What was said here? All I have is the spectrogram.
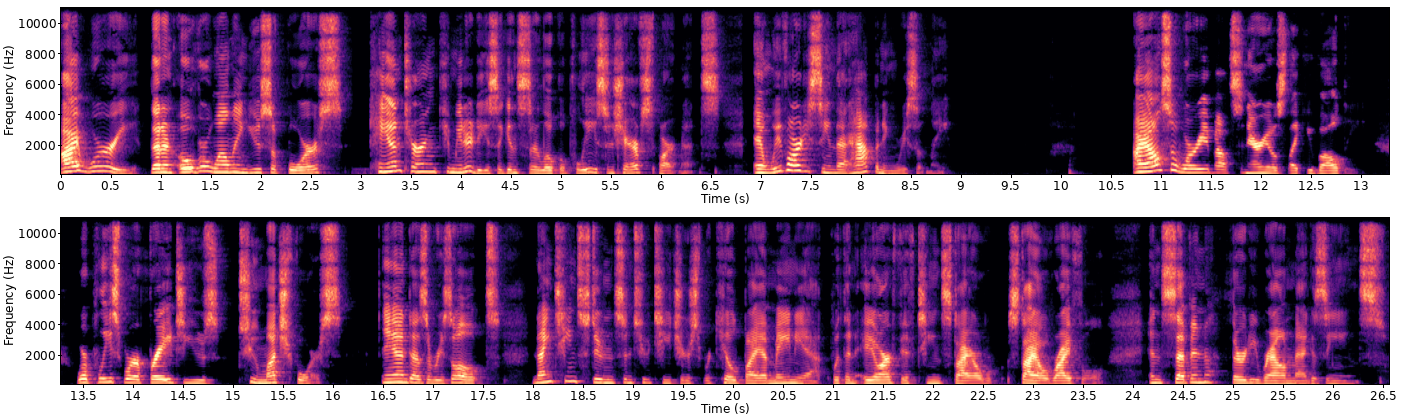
I worry that an overwhelming use of force can turn communities against their local police and sheriff's departments, and we've already seen that happening recently. I also worry about scenarios like Uvalde, where police were afraid to use too much force, and as a result, 19 students and two teachers were killed by a maniac with an AR 15 style, style rifle and seven 30 round magazines.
